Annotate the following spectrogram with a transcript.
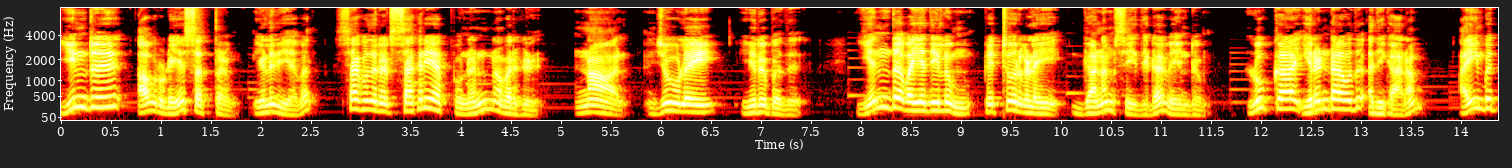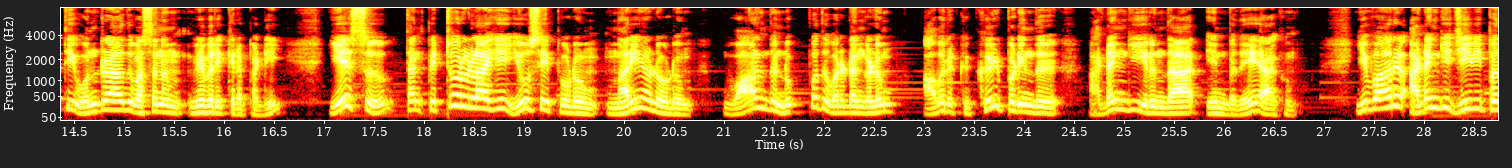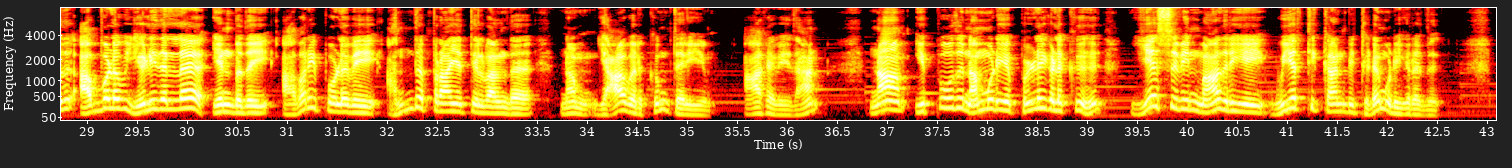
இன்று அவருடைய சத்தம் எழுதியவர் சகோதரர் சகரியப்புனன் அவர்கள். நாள் ஜூலை இருபது. எந்த வயதிலும் பெற்றோர்களை கனம் செய்திட வேண்டும். லூக்கா இரண்டாவது அதிகாரம் ஐம்பத்தி ஒன்றாவது வசனம் விவரிக்கிறபடி இயேசு தன் பெற்றோர்களாகிய யூசைப்போடும் மரியாளோடும் வாழ்ந்த முப்பது வருடங்களும் அவருக்கு கீழ்ப்படிந்து அடங்கி இருந்தார் என்பதே ஆகும். இவ்வாறு அடங்கி ஜீவிப்பது அவ்வளவு எளிதல்ல என்பதை அவரைப் போலவே அந்த பிராயத்தில் வாழ்ந்த நம் யாவருக்கும் தெரியும். ஆகவேதான் நாம் இப்போது நம்முடைய பிள்ளைகளுக்கு இயேசுவின் மாதிரியை உயர்த்தி காண்பித்திட முடிகிறது.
